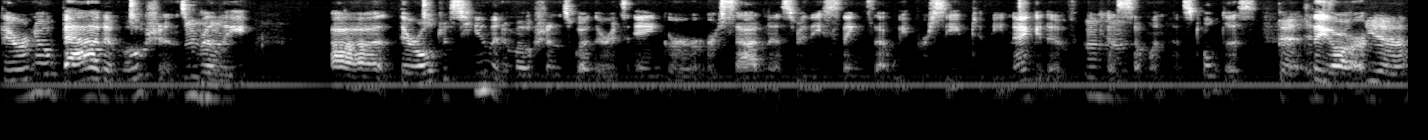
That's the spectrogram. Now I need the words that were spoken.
there are no bad emotions mm-hmm. really. Uh, they're all just human emotions, whether it's anger or sadness or these things that we perceive to be negative because mm-hmm. someone has told us that they are. Yeah,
